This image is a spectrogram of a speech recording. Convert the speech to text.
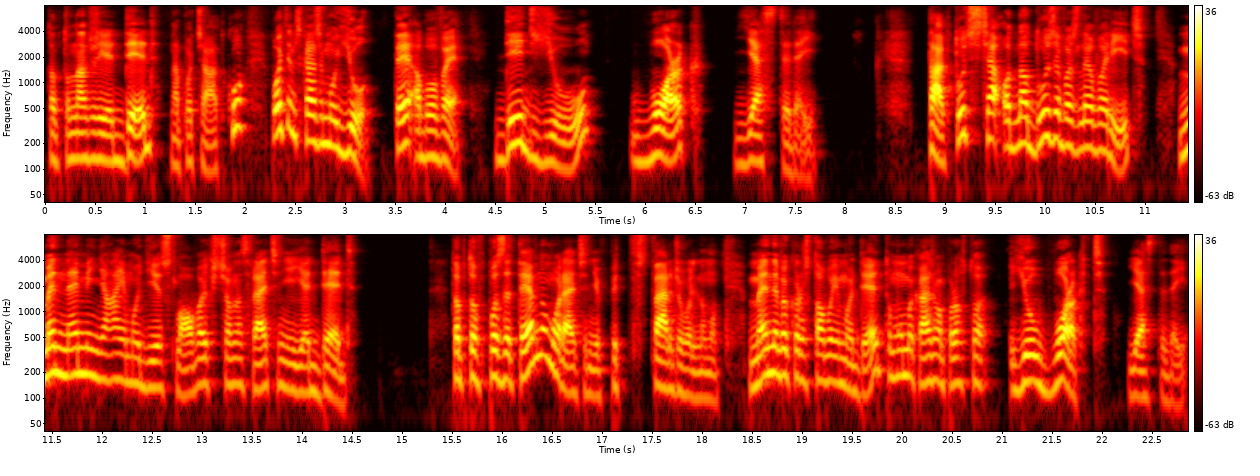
Тобто в нас вже є did на початку, потім скажемо you, ти або ви. Did you work yesterday? Так, тут ще одна дуже важлива річ. Ми не міняємо дієслово, якщо в нас в реченні є did. Тобто в позитивному реченні, в підтверджувальному, ми не використовуємо did, тому ми кажемо просто you worked yesterday.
